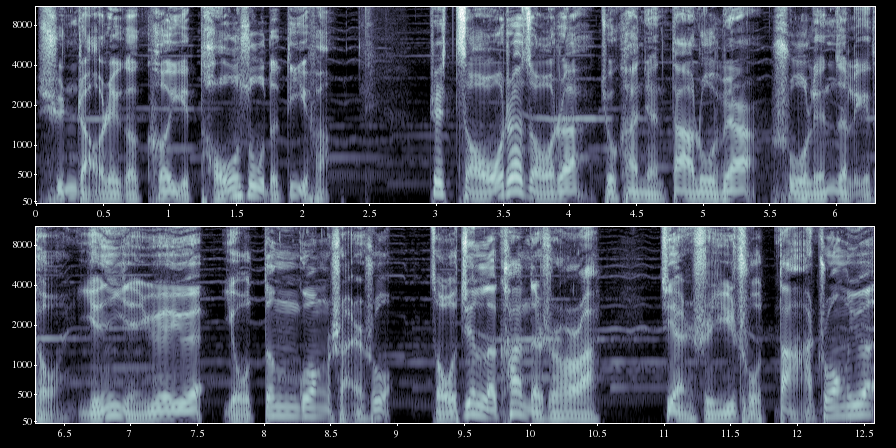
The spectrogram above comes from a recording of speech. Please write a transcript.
寻找这个可以投宿的地方，这走着走着，就看见大路边树林子里头隐隐约约有灯光闪烁。走近了看的时候啊，见是一处大庄园。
